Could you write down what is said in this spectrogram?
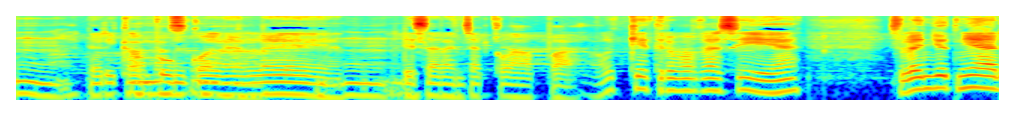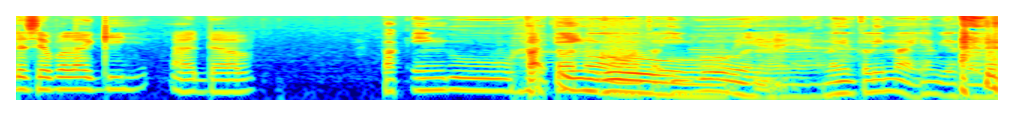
Mm, dari Kampung Maswa. Kolelet, mm. Desa Rancak Kelapa. Oke, terima kasih ya. Selanjutnya ada siapa lagi? Ada Pak Inggu Pak Hartono Inggu. atau Igun. Iya, iya. Langit kelima ya biasanya.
